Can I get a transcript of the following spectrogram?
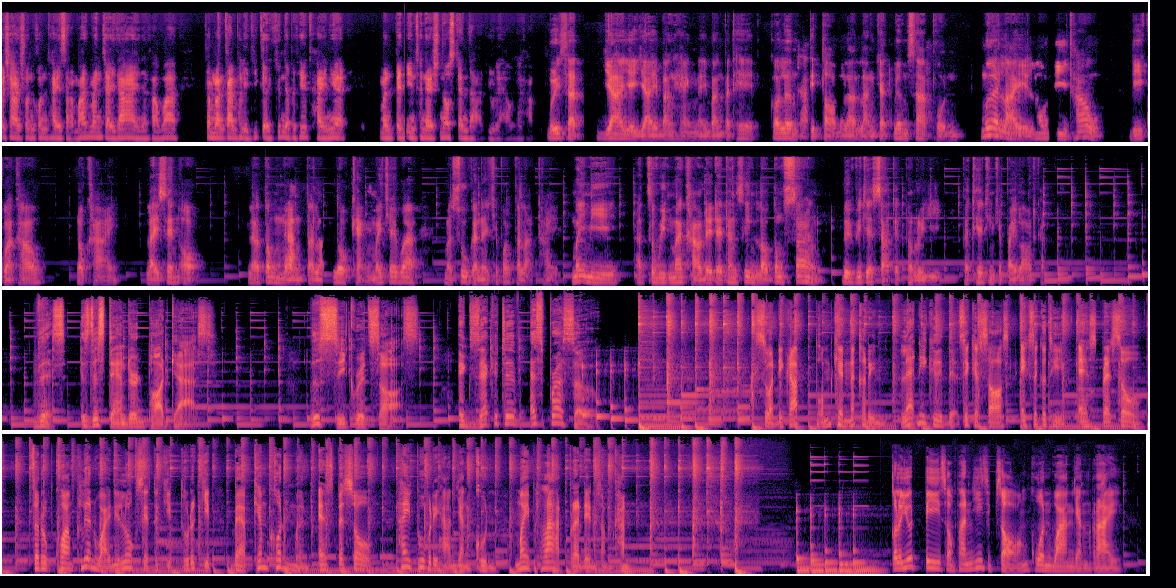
ประชาชนคนไทยสามารถมั่นใจได้นะครับ ว่ากำลังการผลิตที่เกิดขึ้นในประเทศไทยเนี่ยมันเป็น international standard อยู่แล้วนะครับ บริษัทยาใหญ่ ๆ บางแห่งในบางประเทศ ก็เริ่มติดต่อมาแล้ว หลังจากเริ่มทราบผล เมื่อไหร่เราดีเท่าดีกว่าเขา เราขายลายเส้นออก แล้วต้องมองตลาดโลกแข่งไม่ใช่ว่ามาสู้กันในเฉพาะตลาดไทย ไม่มีอัศวินมาขาวใดๆทั้งสิ้น เราต้องสร้างด้วยวิทยาศาสตร์เทคโนโลยี ประเทศจึงจะไปรอดครับ This is the Standard Podcast The Secret Sauce Executive Espresso สวัสดีครับ ผมเคนนักคริน และนี่คือ The Secret Sauce Executive Espresso สรุปความเคลื่อนไหวในโลกเศรษฐกิจธุรกิจแบบเข้มข้นเหมือนเอสเปรสโซให้ผู้บริหารอย่างคุณไม่พลาดประเด็นสำคัญ กลยุทธ์ปี 2022 ควรวางอย่างไร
